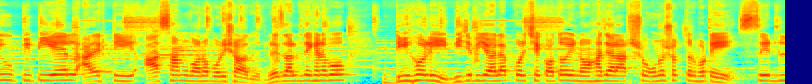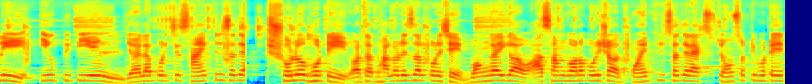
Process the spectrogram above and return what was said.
ইউপিপিএল আর একটি আসাম গণপরিষদ। রেজাল্ট দেখে নেব। ডিহলি বিজেপি জয়লাভ করছে কতই? ন হাজার আটশো ভোটে। সিডলি, ইউপিপিএল জয়লাভ করেছে সাঁত্রিশ হাজার ষোলো ভোটে, অর্থাৎ ভালো রেজাল্ট করেছে বঙ্গাইগাঁও, আসাম গণপরিষদ, পঁয়ত্রিশ হাজার একশো চৌষট্টি ভোটে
